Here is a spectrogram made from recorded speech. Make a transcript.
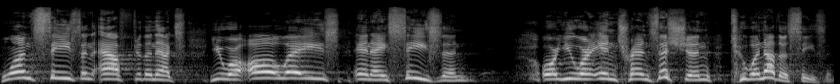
one season after the next. You are always in a season or you are in transition to another season.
